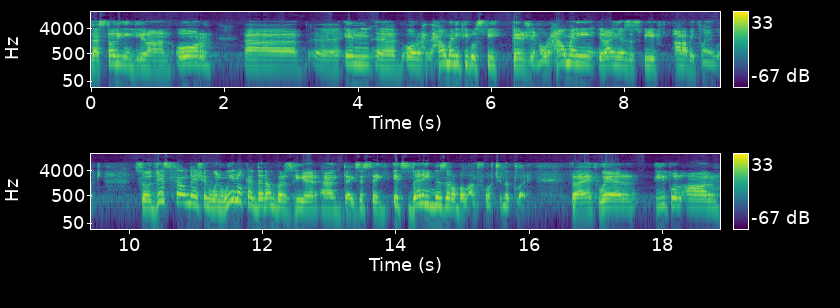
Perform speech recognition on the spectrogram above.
that studying Iran or uh, uh, in uh, or how many people speak Persian or how many Iranians speak Arabic language. So this foundation, when we look at the numbers here and the existing, it's very miserable, unfortunately, right? Where people are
